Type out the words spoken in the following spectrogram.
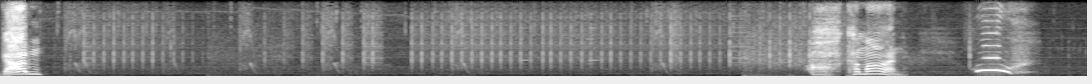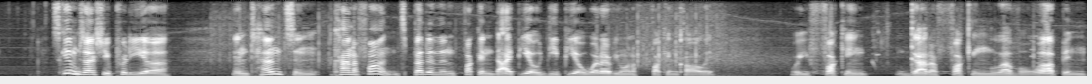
Got him. Oh, come on. Woo! This game's actually pretty, uh, intense and kind of fun. It's better than fucking DPO, DPO, whatever you want to fucking call it. Where you fucking gotta fucking level up and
